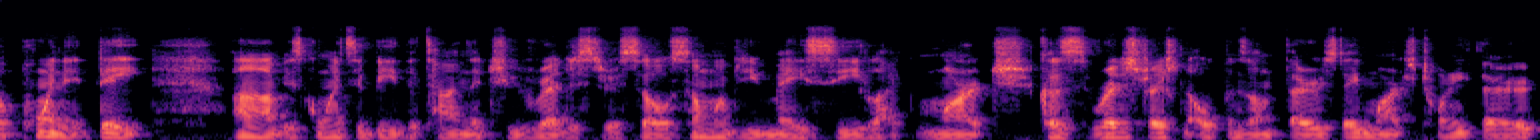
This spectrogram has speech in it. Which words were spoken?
appointed date um, is going to be the time that you register. So some of you may see like March, because registration opens on Thursday, March 23rd,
